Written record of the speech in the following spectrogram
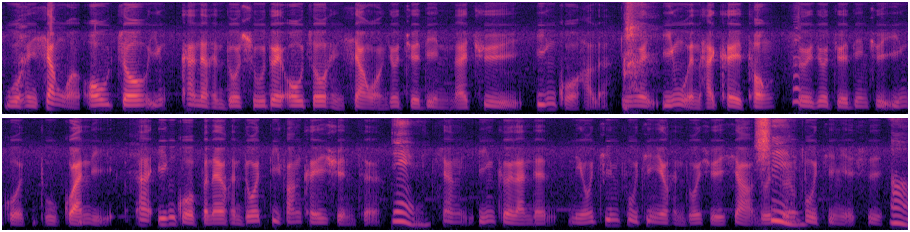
我很向往欧洲，因看了很多书，对欧洲很向往，就决定来去英国好了，因为英文还可以通，所以就决定去英国读管理。那英国本来有很多地方可以选择，对，像英格兰的牛津附近有很多学校，伦敦附近也是，嗯。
